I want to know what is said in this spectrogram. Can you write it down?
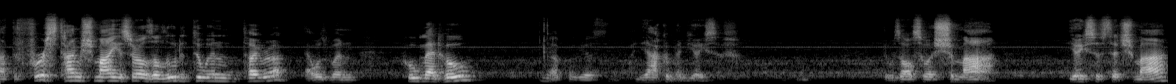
Not the first time Shema Yisrael is alluded to in Torah. That was when who met who? Yaakov Yosef. When Yaakov met Yosef. There was also a Shema. Yosef said Shema.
